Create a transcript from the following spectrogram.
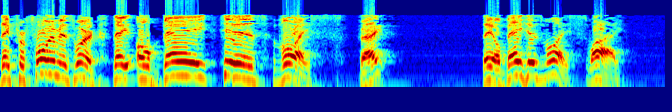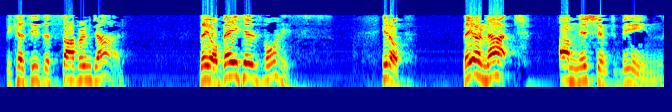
They perform His word. They obey His voice. Right? They obey His voice. Why? Because He's a sovereign God. They obey His voice. You know, they are not omniscient beings,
